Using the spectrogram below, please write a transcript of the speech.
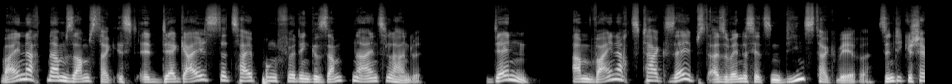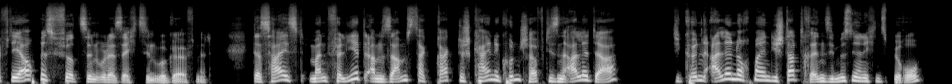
Weihnachten am Samstag ist äh, der geilste Zeitpunkt für den gesamten Einzelhandel. Denn am Weihnachtstag selbst, also wenn das jetzt ein Dienstag wäre, sind die Geschäfte ja auch bis 14 oder 16 Uhr geöffnet. Das heißt, man verliert am Samstag praktisch keine Kundschaft, die sind alle da, die können alle noch mal in die Stadt rennen, sie müssen ja nicht ins Büro.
